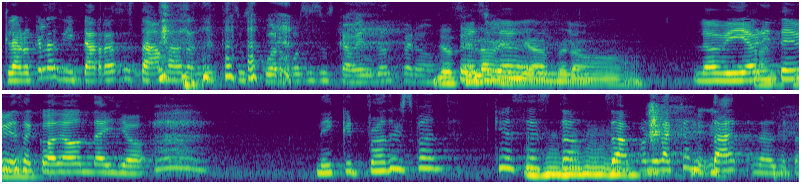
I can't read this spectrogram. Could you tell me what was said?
Claro que las guitarras estaban más grandes que sus cuerpos y sus cabezas, pero... Yo sí Pero la sí la veía, yo. pero... Lo vi ahorita y me sacó de onda y yo, "Ah, Naked Brothers Band, ¿qué es esto? O sea, poner a cantar. No, es cierto.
